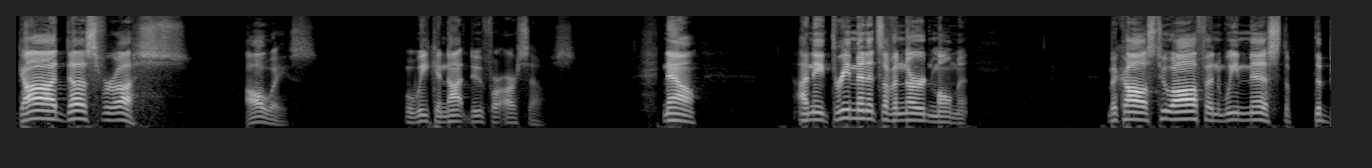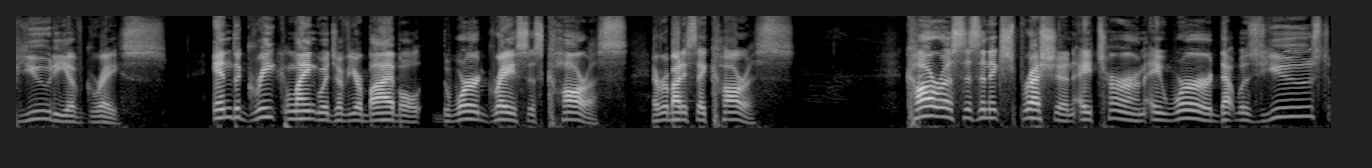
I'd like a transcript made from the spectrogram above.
God does for us always what we cannot do for ourselves. Now, I need three minutes of a nerd moment because too often we miss the, the beauty of grace. In the Greek language of your Bible, the word grace is charis. Everybody say charis. Charis is an expression, a term, a word that was used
